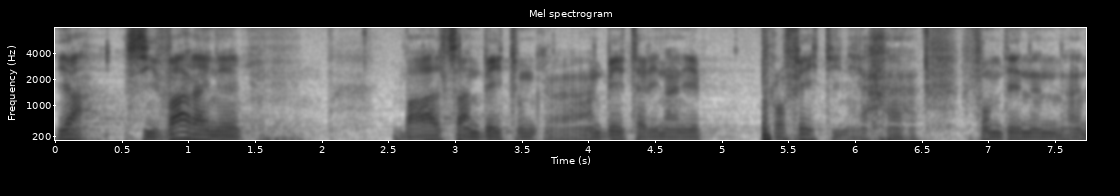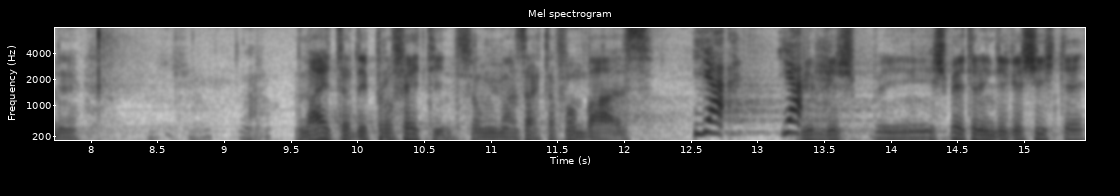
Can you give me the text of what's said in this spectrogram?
ja, sie war eine Baals Anbetung, Anbeterin, eine Prophetin, ja, von denen eine Leiter der Prophetin, so wie man sagt, von Baals. Ja. Wir, wir, später in der Geschichte,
